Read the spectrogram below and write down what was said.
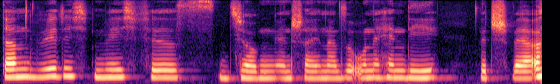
dann würde ich mich fürs Joggen entscheiden. Also ohne Handy wird schwer.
